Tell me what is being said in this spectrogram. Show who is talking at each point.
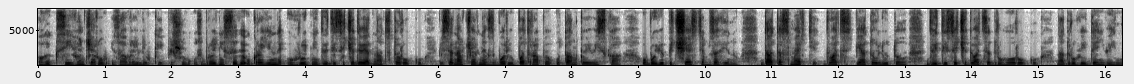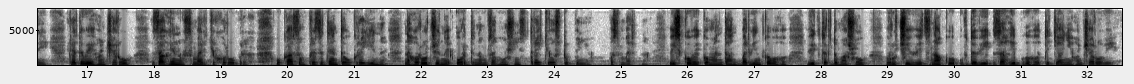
Speaker 1: Олексій Гончаров із Гаврилівки пішов у Збройні сили України у грудні 2019 року. Після навчальних зборів потрапив у танкові війська. У бою під щастям загинув. Дата смерті 25 лютого 2022 року, на другий день війни. Рядовий Гончаров загинув смертю хоробрих. Указом президента України нагороджений орденом за мужність третього ступеню. Посмертно. Військовий комендант Барвінкового Віктор Домашов вручив відзнаку вдові загиблого Тетяні Гончаровій.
